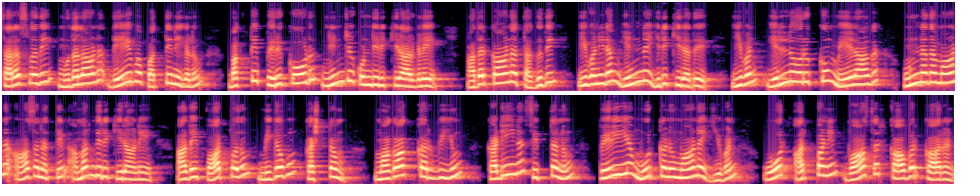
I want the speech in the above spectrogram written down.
சரஸ்வதி முதலான தேவ பத்தினிகளும் பக்தி பெருக்கோடு நின்று கொண்டிருக்கிறார்களே. அதற்கான தகுதி இவனிடம் என்ன இருக்கிறது? இவன் எல்லோருக்கும் மேலாக உன்னதமான ஆசனத்தில் அமர்ந்திருக்கிறானே. அதை பார்ப்பதும் மிகவும் கஷ்டம். மகாகர்வியும் கடின சித்தனும் பெரிய மூர்க்கனுமான இவன் ஓர் அற்பனின் வாசற்காவற்காரன்.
